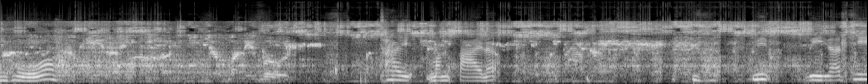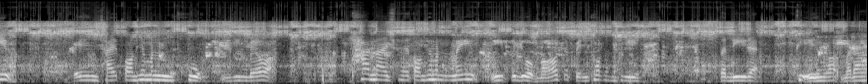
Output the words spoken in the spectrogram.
้โห ใช่ มันตายแล้ว นี่ดีนะที่เองใช้ตอนที่มันถูกยิงแล้วอะ ถ้านายใช้ตอนที่มันไม่มีประโยชน์มันก็จะเป็นโทษทันที แต่ดีแหละ ที่เองรอดมาได้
